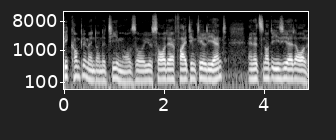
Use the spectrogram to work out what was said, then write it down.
big compliment on the team. Also, you saw they're fighting till the end and it's not easy at all.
